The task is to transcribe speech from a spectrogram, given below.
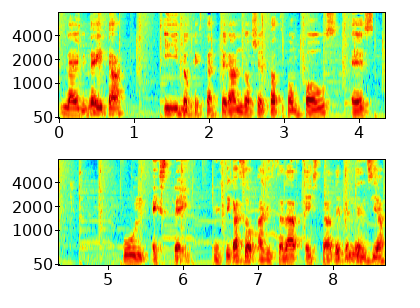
live data y lo que está esperando Jetpack Compose es un state. En este caso, al instalar esta dependencia,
